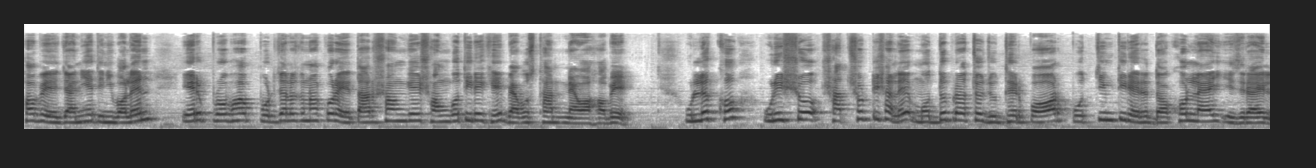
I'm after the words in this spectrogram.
হবে জানিয়ে তিনি বলেন, এর প্রভাব পর্যালোচনা করে তার সঙ্গে সঙ্গতি রেখে ব্যবস্থা নেওয়া হবে। উল্লেখ্য, উনিশশো সাতষট্টি সালে মধ্যপ্রাচ্য যুদ্ধের পর পশ্চিম তীরের দখল নেয় ইসরায়েল।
